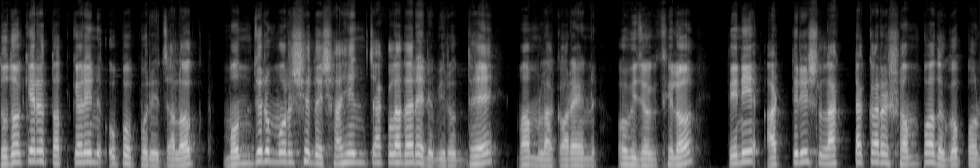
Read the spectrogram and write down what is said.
দুদকের তৎকালীন উপপরিচালক মঞ্জুর মোর্শেদ শাহিন চাকলাদারের বিরুদ্ধে মামলা করেন। অভিযোগ ছিল, তিনি আটত্রিশ লাখ টাকার সম্পদ গোপন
